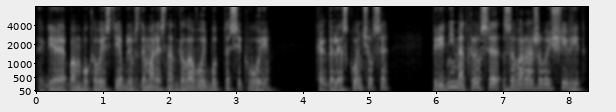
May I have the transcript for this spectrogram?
где бамбуковые стебли вздымались над головой, будто секвои. Когда лес кончился, перед ними открылся завораживающий вид.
